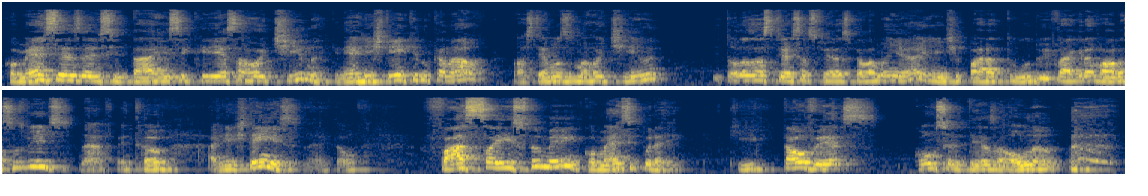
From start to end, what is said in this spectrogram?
Comece a exercitar isso e crie essa rotina, que nem a gente tem aqui no canal. Nós temos uma rotina e todas as terças-feiras pela manhã a gente para tudo e vai gravar nossos vídeos, né? Então a gente tem isso, né? Então faça isso também, comece por aí, que talvez, com certeza ou não,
